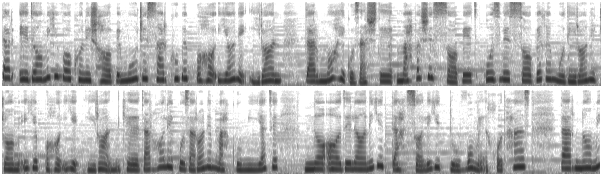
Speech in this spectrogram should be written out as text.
در ادامه واکنش ها به موج سرکوب بهاییان ایران در ماه گذشته محوش ثابت عضو سابق مدیران جامعه بهایی ایران که در حال گذران محکومیت ناعادلانه ده ساله دوم خود هست در نامه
